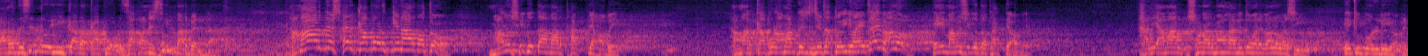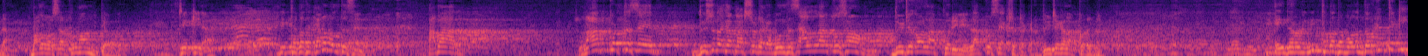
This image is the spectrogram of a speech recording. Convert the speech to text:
বাংলাদেশের তৈরি কালো কাপড়, জাপানের সিল মারবেন না। আমার দেশের কাপড় কেনার মতো মানসিকতা আমার থাকতে হবে। আমার কাপড় আমার দেশে যেটা তৈরি হয়, এটাই ভালো। এই মানসিকতা থাকতে হবে। খালি আমার সোনার বাংলা আমি তোমার ভালোবাসি একটু বললেই হবে না। ভালোবাসার প্রমাণ দিতে হবে। ঠিক কিনা? মিথ্যা কথা কেন বলতেছেন? আবার লাভ করতেছে দুশো টাকা, পাঁচশো টাকা, বলতেছে আল্লাহর কসম দুই টাকাও লাভ করিনি, লাভ করছে একশো টাকা দুই টাকা লাভ করেনি। এই ধরনের মিথ্যা কথা বলার দরকারটা কি?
